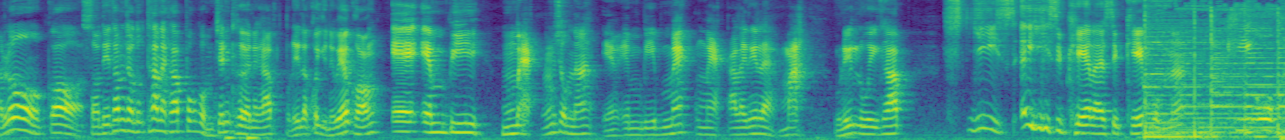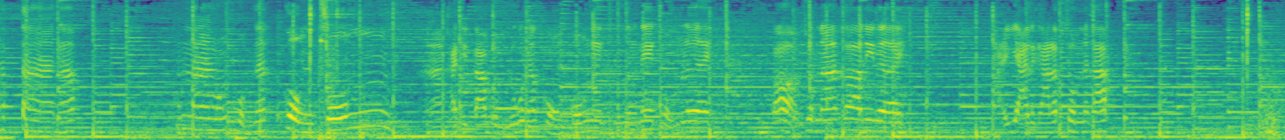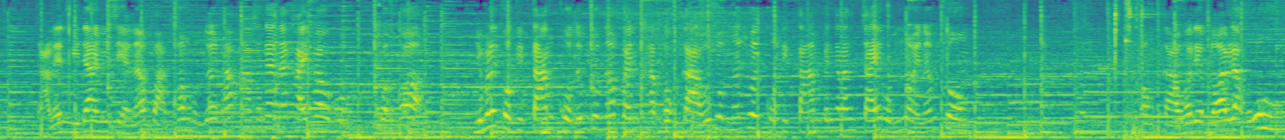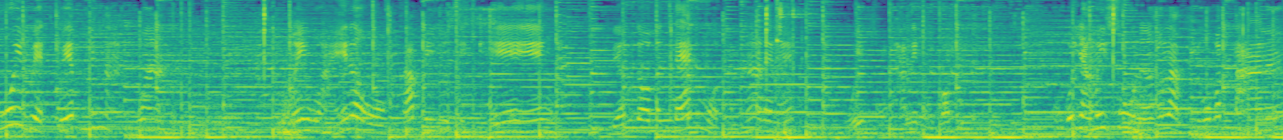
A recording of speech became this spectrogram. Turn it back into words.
ฮัลโหลก็สวัสดีท่านผู้ชมทุกท่านนะครับพวกผมเช่นเคยนะครับตอนนี้เราก็อยู่ในเว็บของ AMB Mac ท่านผู้ชมนะ AMB Mac Mac อะไรนี่แหละ มา วันนี้ลุยครับ20เอ้ย 20K อะไร 10K ผมนะคีโอพัตตาครับนางของผมนะกงกงอ่าใครติดตามผมรู้นะกงกงนี่คือเลขผมเลย ก็ชมนะก็นี่เลยฉายาในการรับชมนะครับ เล่นมีได้มีเสียนะฝากช่องผมด้วยครับอาชแนลนะใครเข้าชมก็ยังไม่ได้กดติดตามกดด้วยผู้ชมนะแฟนคลับเก่าๆผู้ชมนะช่วยกดติดตามเป็นกำลังใจให้ผมหน่อยนะผู้ชมช่องเก่าเขาเรียบร้อยแล้วโอ้ยเวทเวฟนี่หนักว่ะไม่ไหวหรอกครับมีอยู่สิเคเองเดี๋ยวโดนมันแดกหมดพันห้าได้ไหมโอ้ยสองพันนี่ผมก็ผมก็ยังไม่สู้นะสำหรับพีโอวัตตานะ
